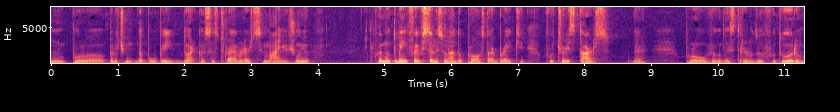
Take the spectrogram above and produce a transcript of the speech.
hum, por, pelo time da Bull Bay do Arkansas Travelers maio junho. Foi muito bem foi selecionado pro All Star Break Future Stars né? Pro jogo da Estrela do Futuro.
